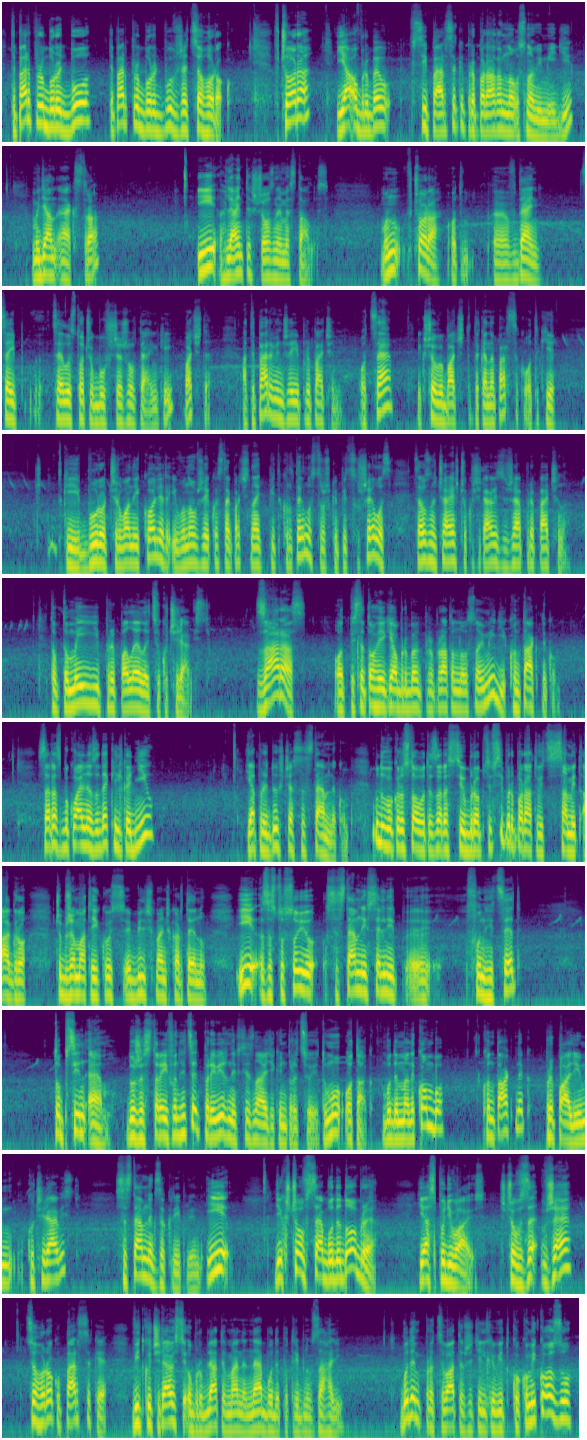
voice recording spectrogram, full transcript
Тепер про боротьбу, тепер про боротьбу вже цього року. Вчора я обробив всі персики препаратом на основі міді, медян екстра. І гляньте, що з ними сталося. Вчора, от е, в день, цей, цей листочок був ще жовтенький, бачите? А тепер він вже є припечений. Оце, якщо ви бачите таке на персику, отакі, такий буро-червоний колір, і воно вже якось так, бачите, навіть підкрутилось, трошки підсушилось. Це означає, що кучерявість вже припечена. Тобто ми її припалили, цю кучерявість. Зараз, от після того, як я обробив препаратом на основі міді, контактником, зараз буквально за декілька днів я прийду ще системником. Буду використовувати зараз в цій обробці всі препарати від Summit Agro, щоб вже мати якусь більш-менш картину. І застосую системний сильний е, фунгіцид Топсін М. Дуже старий фунгіцид, перевірений, всі знають, як він працює. Тому отак. Буде в мене комбо, контактник, припалюємо кучерявість, системник закріплюємо. І якщо все буде добре, я сподіваюся, що вже- цього року персики від кучерявості обробляти в мене не буде потрібно взагалі. Будемо працювати вже тільки від кокомікозу,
